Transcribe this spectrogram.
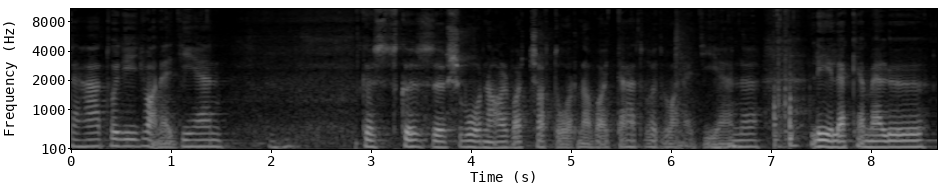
Tehát, hogy így van egy ilyen köz, közös vonal, vagy csatorna, vagy tehát vagy van egy ilyen lélekemelő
